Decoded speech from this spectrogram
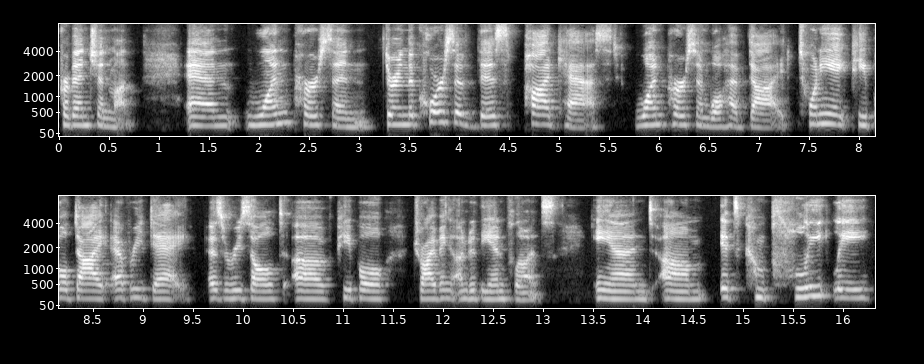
Prevention Month. And one person during the course of this podcast, one person will have died. 28 people die every day as a result of people driving under the influence. And um, it's completely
